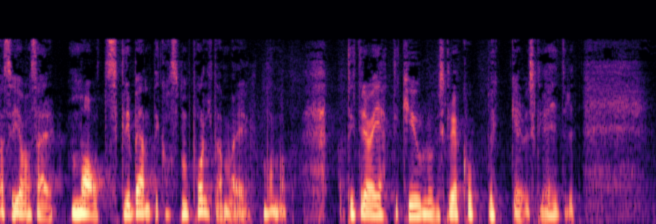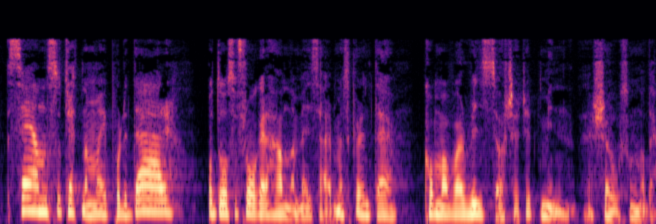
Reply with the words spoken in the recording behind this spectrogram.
alltså jag var så här matskribent i Cosmopolitan varje månad. Jag tyckte det var jättekul och vi skulle göra kokböcker. Vi skulle göra hit och dit. Sen så tröttnade man ju på det där. Och då så frågade Hanna mig så här, men ska du inte komma och vara researcher, typ min eh, show som hon hade.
